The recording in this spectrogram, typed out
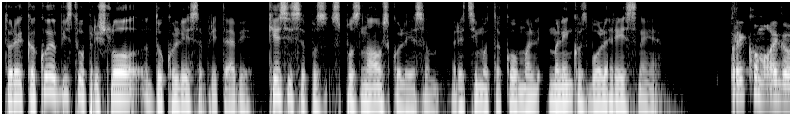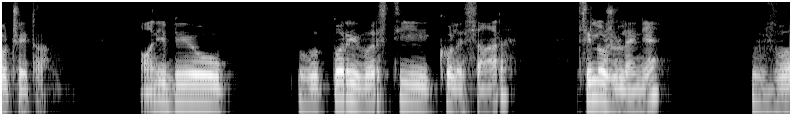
Torej, kako je v bistvu prišlo do kolesa pri tebi? Kje si se spoznal s kolesom, recimo tako mal malenkost bolj resneje? Preko mojega očeta. On je bil v prvi vrsti kolesar celo življenje, v,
